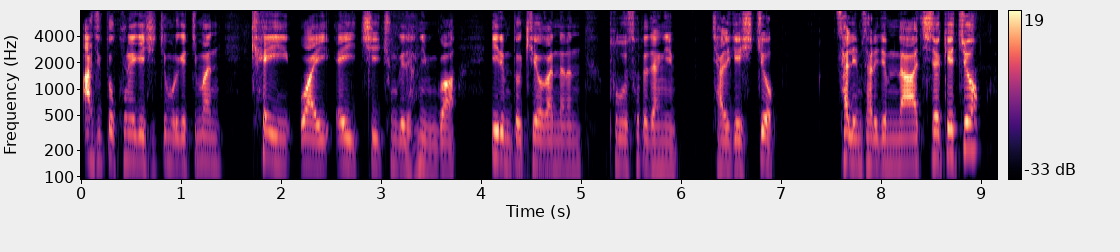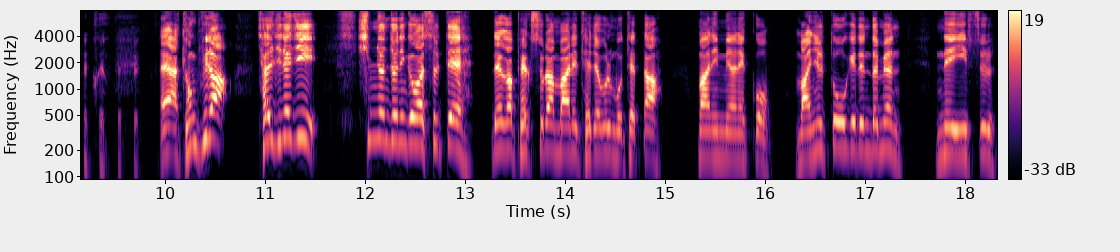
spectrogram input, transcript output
아직도 군에 계실지 모르겠지만 KYH 중대장님과 이름도 기억 안 나는 부소대장님 잘 계시죠? 살림살이 좀 나아지셨겠죠? 야 경필아 잘 지내지? 10년 전인가 왔을 때 내가 백수라 많이 대접을 못했다 많이 미안했고 만일 또 오게 된다면 내 입술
